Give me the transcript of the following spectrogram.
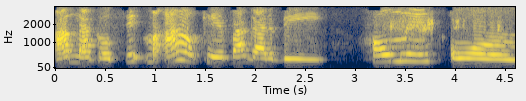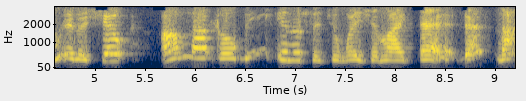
I'm not gonna sit. My, I don't care if I gotta be homeless or in a shelter. I'm not gonna be in a situation like that. That's not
